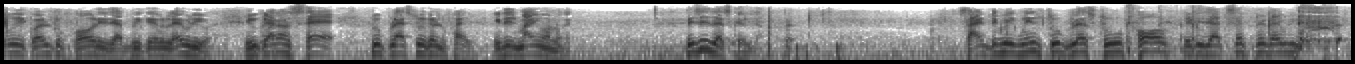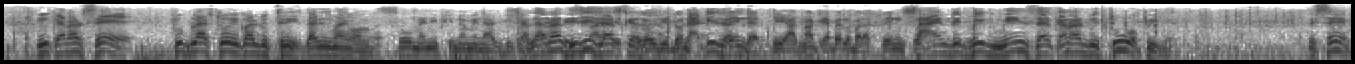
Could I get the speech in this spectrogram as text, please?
2 equal to 4 is applicable everywhere. You cannot say 2 plus 2 equal to 5. It is my own way. This is rascal. Scientific means 2 plus 2, 4. It is accepted everywhere. You cannot say 2 plus 2 equal to 3. That is my own way. So many phenomena which are No, no, this is by these rascal. fellows, We don't That is explain that. We are not capable of explaining. so Scientific means there cannot be two opinions. The same.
